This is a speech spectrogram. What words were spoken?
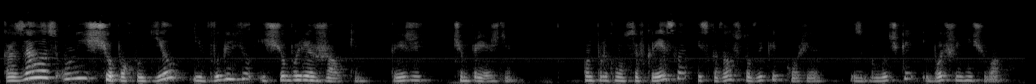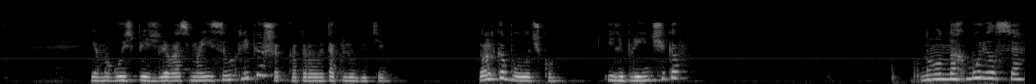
Казалось, он еще похудел и выглядел еще более жалким, прежде, чем прежде. Он плюхнулся в кресло и сказал, что выпьет кофе с булочкой и больше ничего. «Я могу испечь для вас маисовых лепешек, которые вы так любите. Только булочку. Или блинчиков?» Но он нахмурился,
